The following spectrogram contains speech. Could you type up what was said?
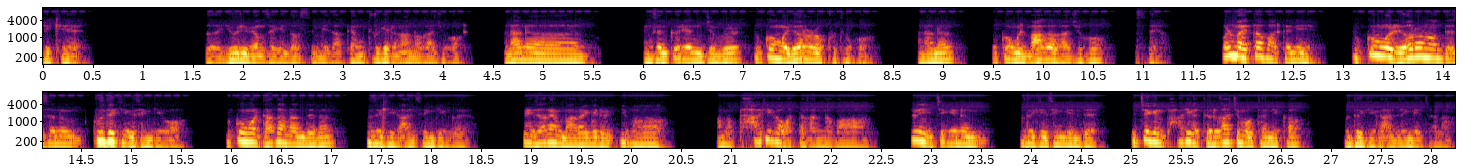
이렇게 그 유리병석에 넣습니다. 병 두 개로 나눠 가지고. 하나는 생선 끓인 집을 뚜껑을 열어놓고 두고 하나는 뚜껑을 막아가지고 했어요. 얼마 있다 봤더니 뚜껑을 열어놓은 데서는 구데기가 생기고 뚜껑을 닫아놓은 데는 구데기가 안 생긴 거예요. 이 사람이 말하기를 이봐 아마 파리가 왔다 갔나 봐. 그러니 이쪽에는 구데기 생긴데 이쪽에는 파리가 들어가지 못하니까 구데기가 안 생겼잖아.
